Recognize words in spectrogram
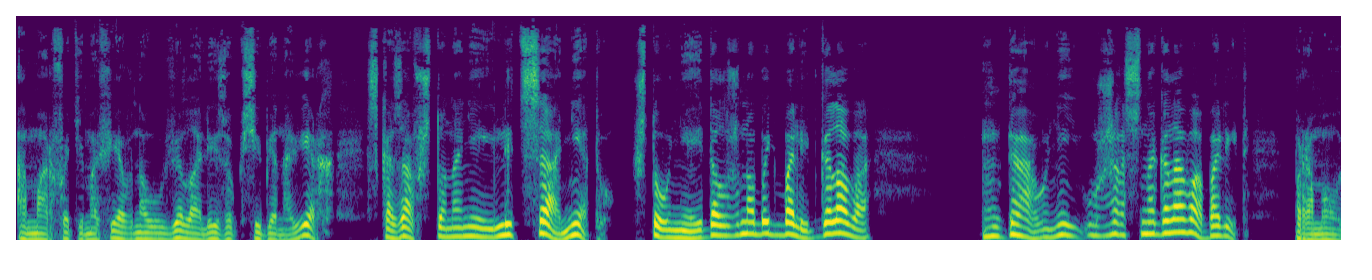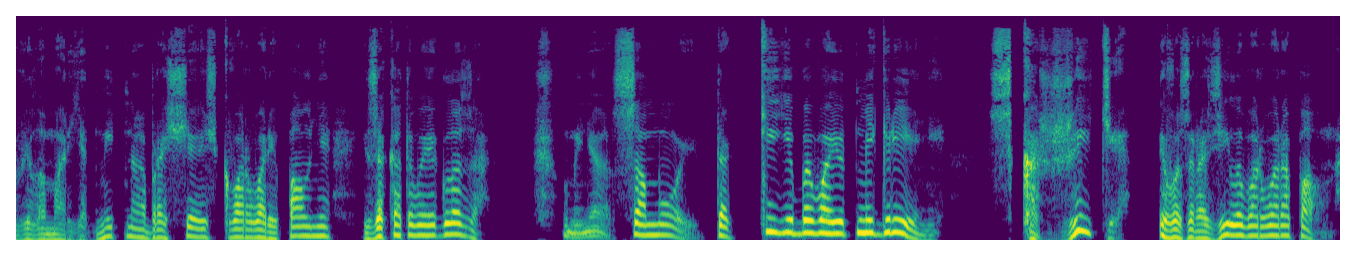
а Марфа Тимофеевна увела Лизу к себе наверх, сказав, что на ней лица нету что у ней, должно быть, болит голова. — Да, у ней ужасно голова болит, — промолвила Марья Дмитриевна, обращаясь к Варваре Палне и закатывая глаза. — У меня самой такие бывают мигрени. — Скажите, — возразила Варвара Павловна.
